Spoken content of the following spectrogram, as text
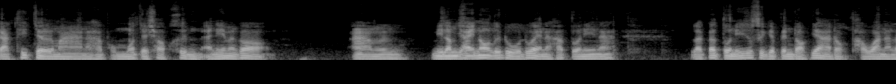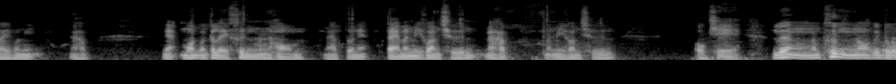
จากที่เจอมานะครับ ผมมดจะชอบขึ้น อันนี้มันก็ อ่ามันมีลำไยนอกฤดูด้วยนะครับ ตัวนี้นะ แล้วก็ตัวนี้รู้สึกจะเป็นดอกหญ้าดอกเถาวัลย์อะไรพวกนี้นะครับ เนี่ยมดมันก็เลยขึ้นมันหอมนะครับ ตัวเนี้ย แต่มันมีความชื้นนะครับ มันมีความชื้น โอเค เรื่องน้ำผึ้งนอกฤดู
